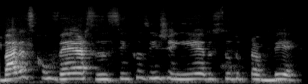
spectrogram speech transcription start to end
várias conversas assim com os engenheiros, tudo para ver,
